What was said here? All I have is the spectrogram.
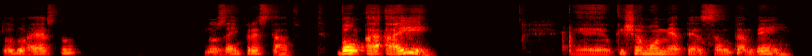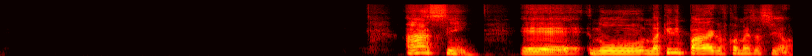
Todo o resto nos é emprestado. Bom, aí É, o que chamou minha atenção também. Ah, sim. É, no, naquele parágrafo começa assim: ó,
